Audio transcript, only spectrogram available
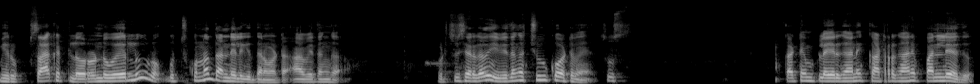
మీరు సాకెట్లో రెండు వైర్లు గుచ్చుకున్న దండ వెలిగిద్ది అనమాట ఆ విధంగా. ఇప్పుడు చూశారు కదా ఈ విధంగా చూకోవటమే. చూ కటింగ్ ప్లేయర్ కానీ కటర్ కానీ పని లేదు.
